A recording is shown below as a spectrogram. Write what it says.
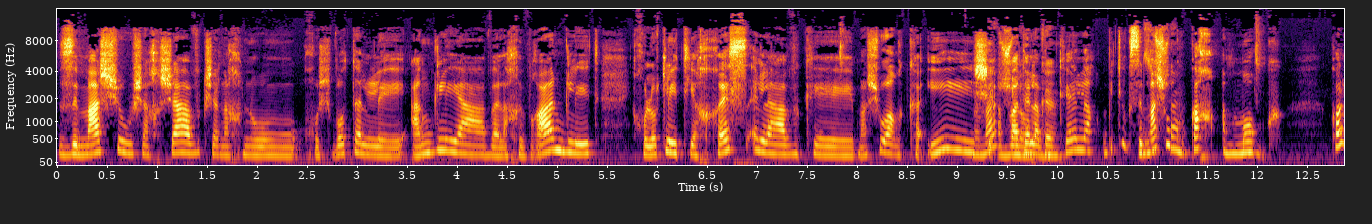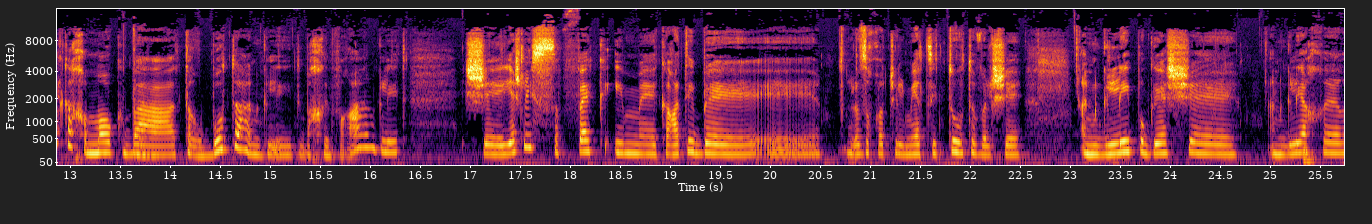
זה משהו שעכשיו, כשאנחנו חושבות על אנגליה ועל החברה האנגלית, יכולות להתייחס אליו כמשהו ארכאי, שעבד לא, עליו כן. בדיוק, זה, זה משהו שם. כל כך עמוק, כל כך עמוק כן. בתרבות האנגלית, בחברה האנגלית. שיש לי ספק אם uh, קראתי ב... Uh, לא זוכרת של מי הציטוט, אבל שאנגלי פוגש uh, אנגלי אחר,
